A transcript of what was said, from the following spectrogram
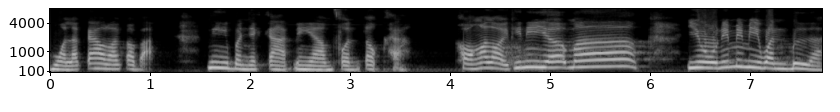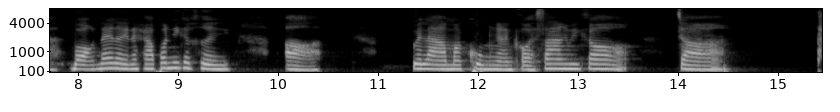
หัวละเก้าร้อยกว่าบาท นี่บรรยากาศในยามฝนตกค่ะ ของอร่อยที่นี่เยอะมาก อยู่นี่ไม่มีวันเบื่อบอกได้เลยนะคะ เพราะนี่ก็เคยเอ่อเวลามาคุมงานก่อสร้างนี่ก็ จะท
